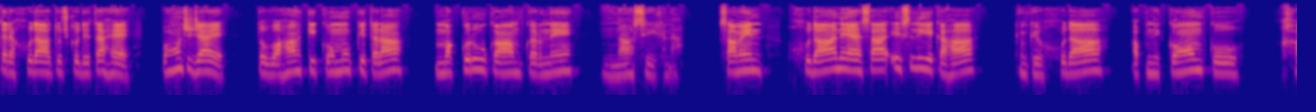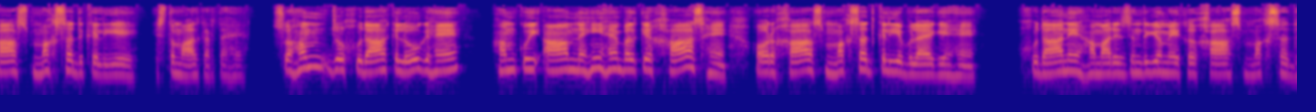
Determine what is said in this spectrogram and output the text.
تیرا خدا تجھ کو دیتا ہے، پہنچ جائے تو وہاں کی قوموں کی طرح مکرو کام کرنے نہ سیکھنا۔ سامعین، خدا نے ایسا اس لیے کہا کیونکہ خدا اپنی قوم کو خاص مقصد کے لیے استعمال کرتا ہے۔ سو ہم جو خدا کے لوگ ہیں، ہم کوئی عام نہیں ہیں بلکہ خاص ہیں اور خاص مقصد کے لیے بلائے گئے ہیں۔ خدا نے ہماری زندگیوں میں ایک خاص مقصد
